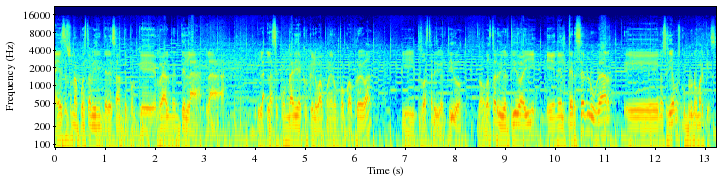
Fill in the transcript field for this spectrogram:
Esa es una apuesta bien interesante porque realmente la, la, secundaria creo que lo va a poner un poco a prueba y pues va a estar divertido, ¿no? Va a estar divertido ahí. En el tercer lugar eh, nos iríamos con Bruno Márquez.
